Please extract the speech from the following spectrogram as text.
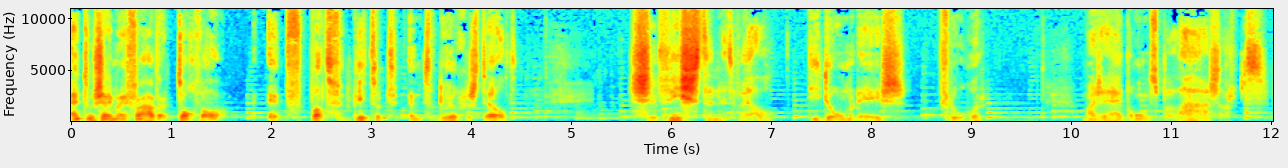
En toen zei mijn vader toch wel wat verbitterd en teleurgesteld: Ze wisten het wel, die dominees, vroeger, maar ze hebben ons belazerd.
